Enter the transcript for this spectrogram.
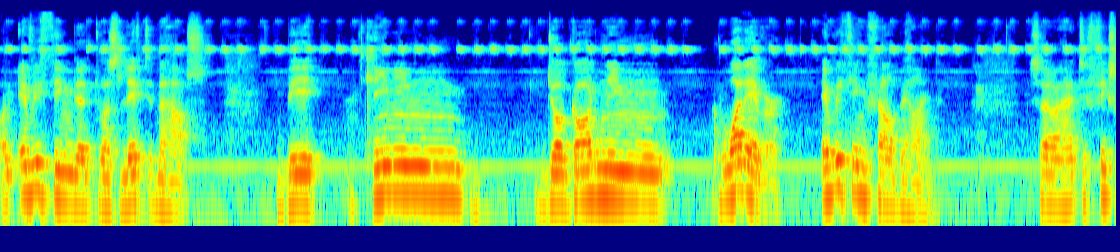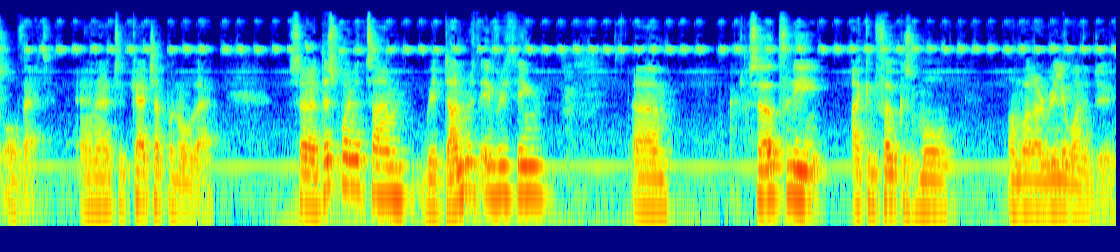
on everything that was left in the house. Be it cleaning, dog gardening, whatever. Everything fell behind. So I had to fix all that and I had to catch up on all that. So at this point in time, we're done with everything. Um, so hopefully I can focus more on what I really want to do.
